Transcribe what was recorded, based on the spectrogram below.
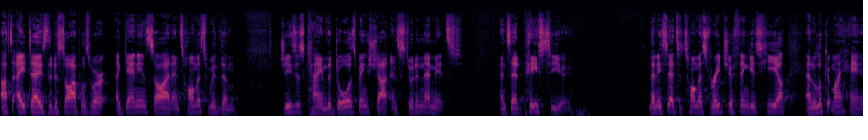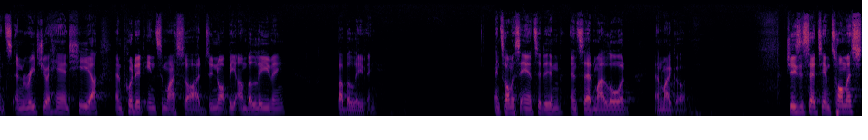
After eight days, the disciples were again inside, and Thomas with them. Jesus came, the doors being shut, and stood in their midst and said, Peace to you. Then he said to Thomas, Reach your fingers here and look at my hands, and reach your hand here and put it into my side. Do not be unbelieving, but believing. And Thomas answered him and said, My Lord and my God. Jesus said to him, Thomas,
